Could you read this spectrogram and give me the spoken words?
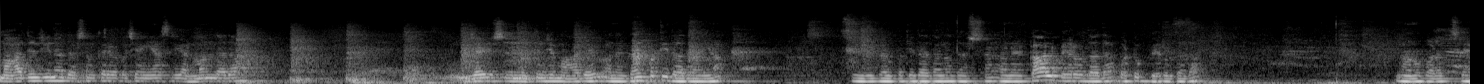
મહાદેવજીના દર્શન કર્યા પછી અહીંયા શ્રી હનુમાન દાદા, જય શ્રી મૃત્યુંજય મહાદેવ અને ગણપતિ દાદા અહીંયા. શ્રી ગણપતિ દાદાના દર્શન અને કાલ ભૈરવ દાદા, બટુક ભૈરવ દાદા. નાનું બાળક છે.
